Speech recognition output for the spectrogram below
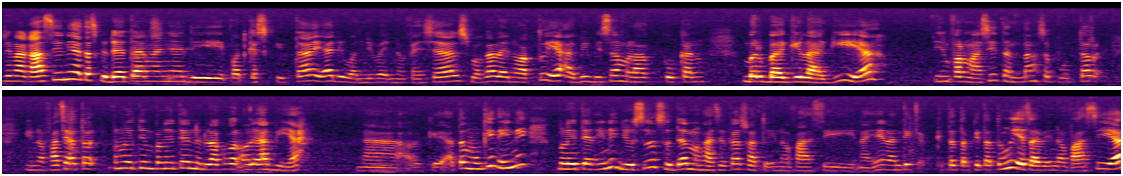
terima kasih nih atas kedatangannya di podcast kita ya di One One Innovation. Semoga lain waktu ya Abi bisa melakukan berbagi lagi ya informasi tentang seputar inovasi atau penelitian-penelitian yang dilakukan oleh Abi ya. Nah, oke. Atau mungkin ini penelitian ini justru sudah menghasilkan suatu inovasi. Nah, ini nanti kita tetap kita tunggu ya sahabat inovasi ya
